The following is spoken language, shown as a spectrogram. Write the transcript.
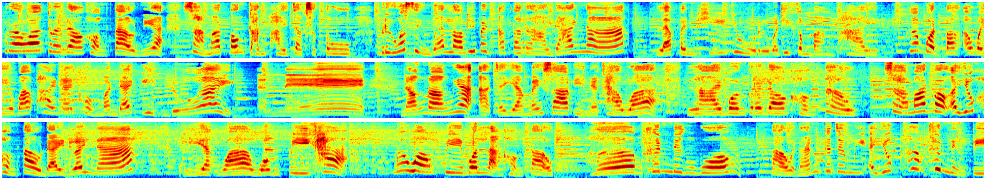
เพราะว่ากระดองของเต่าเนี่ยสามารถป้องกันภัยจากศัตรูหรือว่าสิ่งแวดล้อมที่เป็นอันตรายได้นะ และเป็นที่อยู่หรือว่าที่กำบังภัย เพื่อบดบังอวัยวะภายในของมันได้อีกด้วยอันแน่ น้องๆ เนี่ยอาจจะยังไม่ทราบอีกนะคะว่า ลายบนกระดองของเต่า สามารถบอกอายุของเต่าได้ด้วยนะ เรียกว่าวงปีค่ะ เมื่อวงปีบนหลังของเต่า เพิ่มขึ้นหนึ่งวง เต่านั้นก็จะมีอายุเพิ่มขึ้นหนึ่งปี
